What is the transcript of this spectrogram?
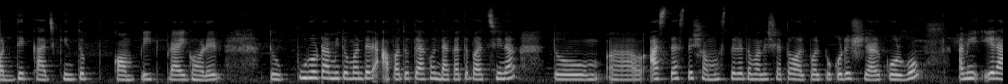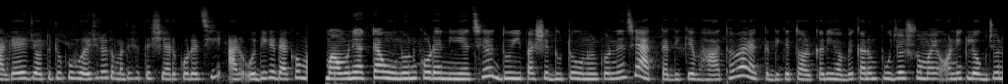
অর্ধেক কাজ কিন্তু কমপ্লিট প্রায় ঘরের। তো পুরোটা আমি তোমাদের আপাতত এখন দেখাতে পাচ্ছি না। তো আস্তে আস্তে সমস্তটা তোমাদের সাথে অল্প অল্প করে শেয়ার করব। আমি এর আগে যতটুকু হয়েছিল তোমাদের সাথে শেয়ার করেছি। আর ওদিকে দেখো মামনি একটা উনুন করে নিয়েছে, দুই পাশে দুটো উনুন করে নিয়েছে, একটা দিকে ভাত হবে আর একটা দিকে তরকারি হবে। কারণ পুজোর সময় অনেক লোকজন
